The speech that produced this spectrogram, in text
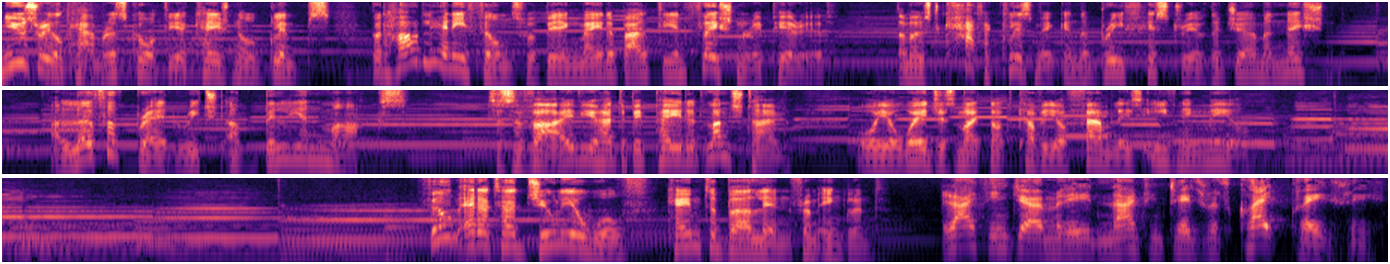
Newsreel cameras caught the occasional glimpse, but hardly any films were being made about the inflationary period, the most cataclysmic in the brief history of the German nation a loaf of bread reached a billion marks. To survive, you had to be paid at lunchtime, or your wages might not cover your family's evening meal. Film editor Julia Wolf came to Berlin from England. Life in Germany in the 1920s was quite crazy.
